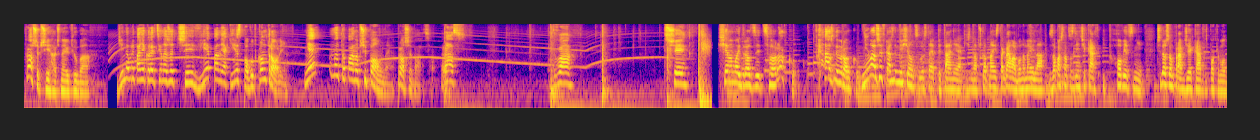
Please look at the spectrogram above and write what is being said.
Proszę przyjechać na YouTube'a. Dzień dobry panie kolekcjonerze, czy wie pan jaki jest powód kontroli? Nie? No to panu przypomnę. Proszę bardzo. Raz. Dwa. Trzy. Siema moi drodzy, co roku. W każdym roku, niemalże w każdym miesiącu dostaję pytanie jakieś na przykład na Instagram albo na maila. Zobacz na to zdjęcie kart i powiedz mi, czy to są prawdziwe karty Pokémon.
